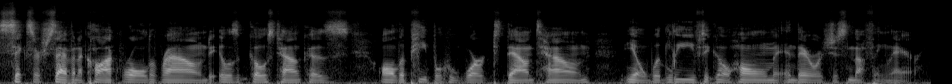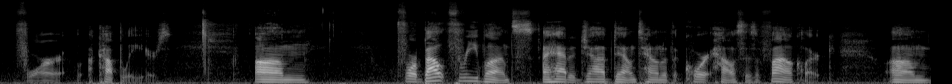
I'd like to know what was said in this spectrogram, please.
six or seven o'clock rolled around, it was a ghost town because all the people who worked downtown, you know, would leave to go home, and there was just nothing there for a couple of years. Um, for about three months, I had a job downtown at the courthouse as a file clerk. Um,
